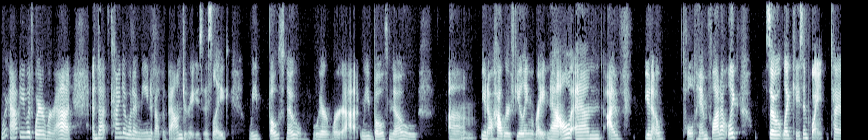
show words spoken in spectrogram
we're happy with where we're at. And that's kind of what I mean about the boundaries is like we both know where we're at. We both know um, you know, how we're feeling right now. And I've, you know, told him flat out, like, so like case in point, Ty,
